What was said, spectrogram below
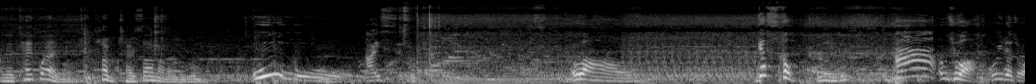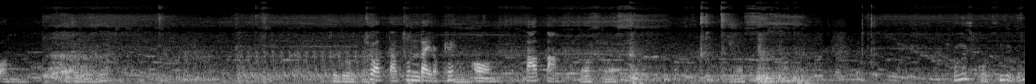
아니 탈 거야 이거 탑 잘 쌓아놔가지고 오, 나이스. 와우. 꼈어. 그런데? 아, 어, 좋아. 오히려 좋아. 잘 들어갔다 좋았다. 돈다, 이렇게. 어, 나왔다. 나왔어 나왔어 나왔어 꺼냈을 것 같은데 이거?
